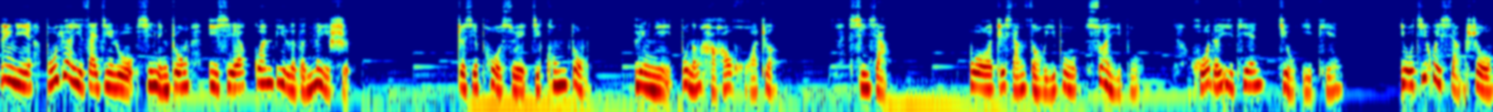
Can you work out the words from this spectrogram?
令你不愿意再进入心灵中一些关闭了的内室。这些破碎及空洞，令你不能好好活着。心想：我只想走一步算一步，活得一天就一天，有机会享受。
